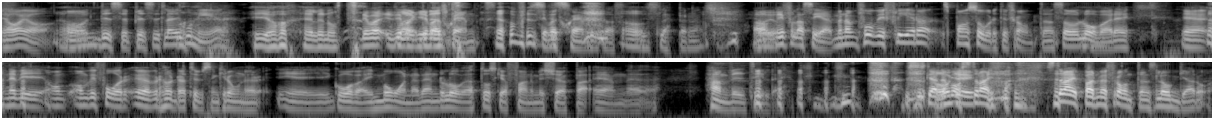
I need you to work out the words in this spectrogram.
Ja, ja, och dieselpriset lär ju gå ner. Ja, eller något. Det var, det var, det var ett skämt. Ja, det var ett skämt alltså. Ja. Vi släpper det. Ja, ja, vi får la se. Men om får vi flera sponsorer till fronten så lovar jag dig. Eh, när vi, om, om vi får över 100 000 kronor i gåva i månaden, då lovar jag att då ska jag fan med köpa en eh, Humvee till dig. så ska den okay. vara stripad, stripad med frontens logga då.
